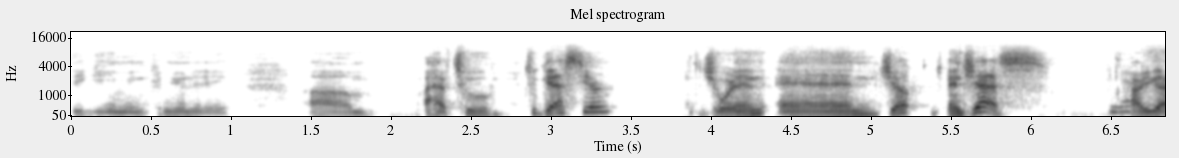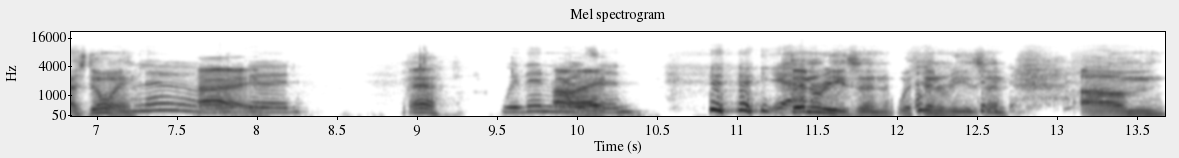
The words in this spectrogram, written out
the gaming community. Um, I have two two guests here, Jordan and Je- and Jess. Yes. How are you guys doing? Hello. Hi. I'm good. Yeah. Within All right. reason. yeah. within reason within reason um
